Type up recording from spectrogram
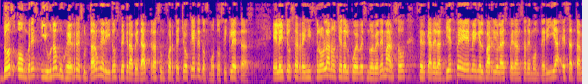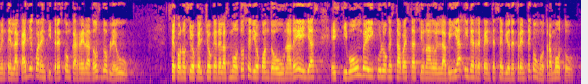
Dos hombres y una mujer resultaron heridos de gravedad tras un fuerte choque de dos motocicletas. El hecho se registró la noche del jueves 9 de marzo, cerca de las 10 pm en el barrio La Esperanza de Montería, exactamente en la calle 43 con carrera 2W. Se conoció que el choque de las motos se dio cuando una de ellas esquivó un vehículo que estaba estacionado en la vía y de repente se vio de frente con otra moto.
